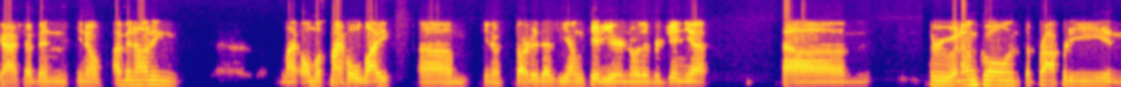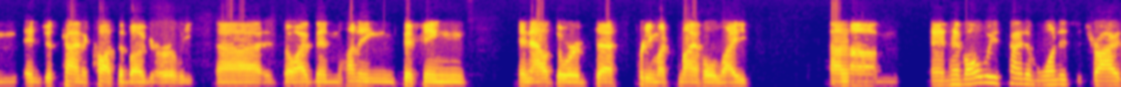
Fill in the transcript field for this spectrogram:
gosh, I've been, you know, I've been hunting my almost my whole life. Um, you know, started as a young kid here in Northern Virginia um, through an uncle and some property and, and just kind of caught the bug early. Uh, so I've been hunting, fishing, and outdoor obsessed pretty much my whole life. Um, and have always kind of wanted to try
